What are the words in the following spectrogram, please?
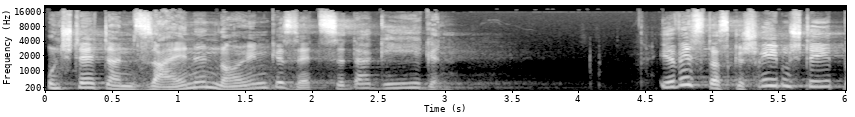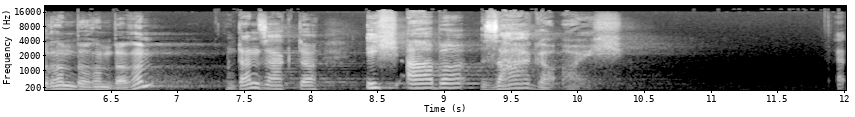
und stellt dann seine neuen Gesetze dagegen. Ihr wisst, dass geschrieben steht, brum, brum, brum, und dann sagt er, ich aber sage euch. Äh,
